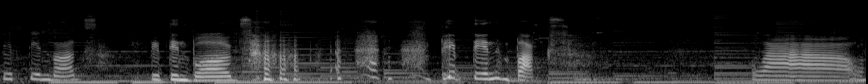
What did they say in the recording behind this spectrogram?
15 bucks. 15 bucks. 15 bucks. Wow.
